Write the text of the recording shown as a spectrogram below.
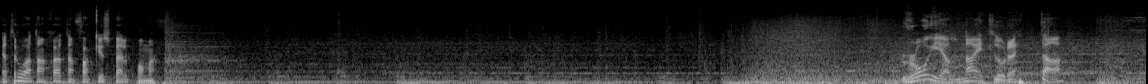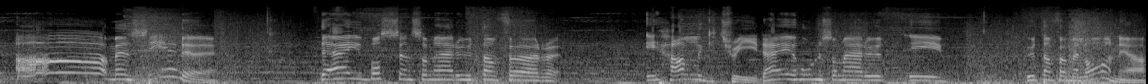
Jag tror att han sköt en fuck you-spel på mig. Royal Knight Loretta? Ah, men ser du? Det är ju bossen som är utanför i Halgtree. Det här är ju hon som är ut i, utanför Melania.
